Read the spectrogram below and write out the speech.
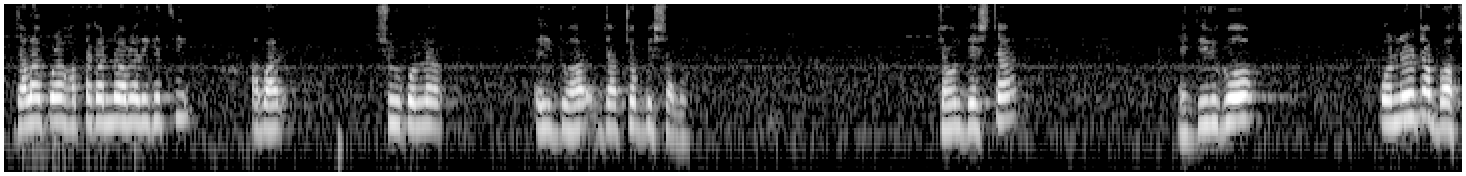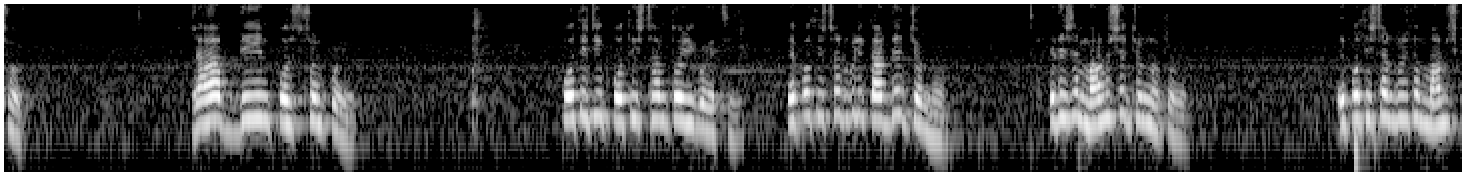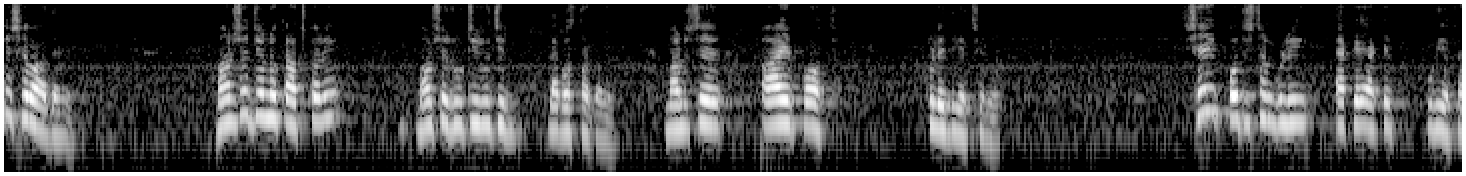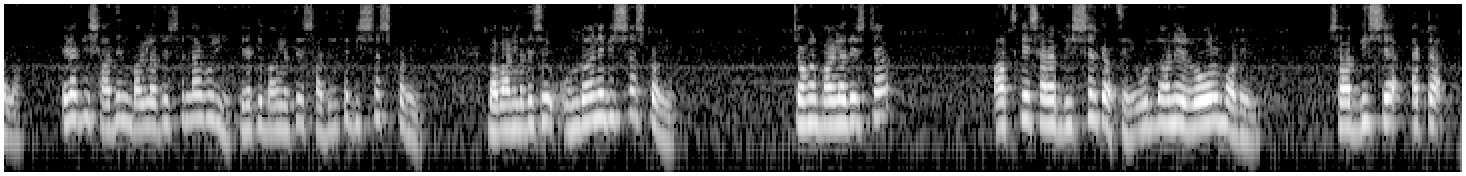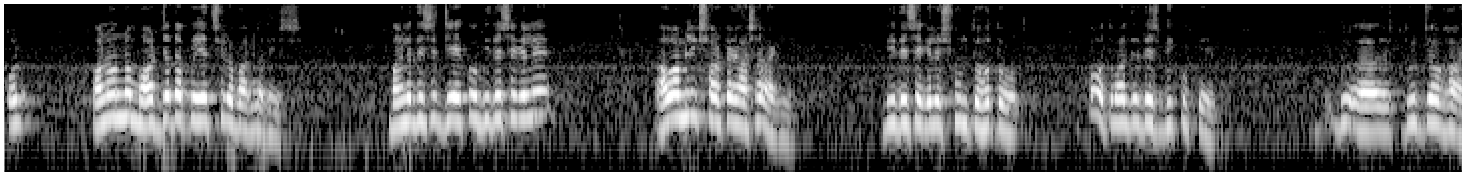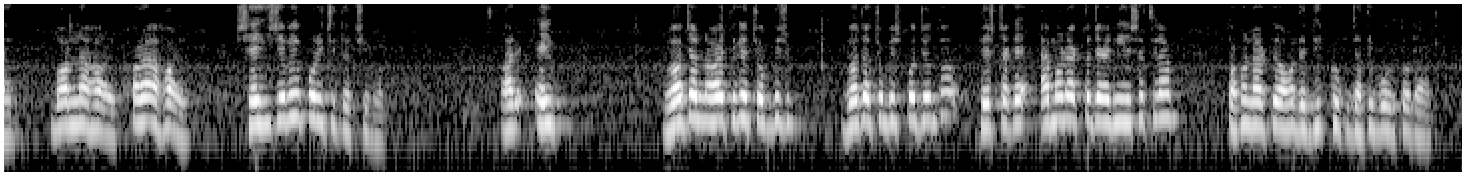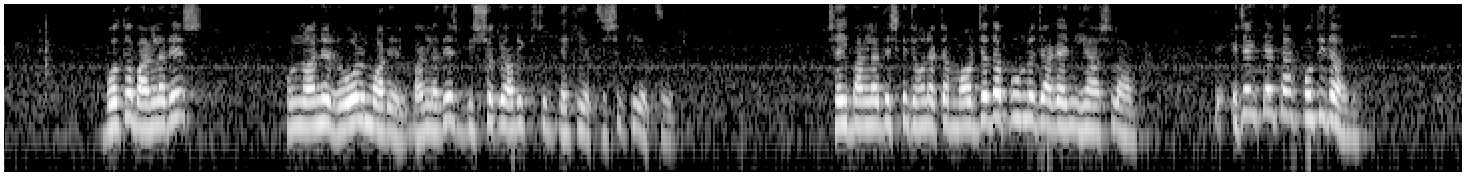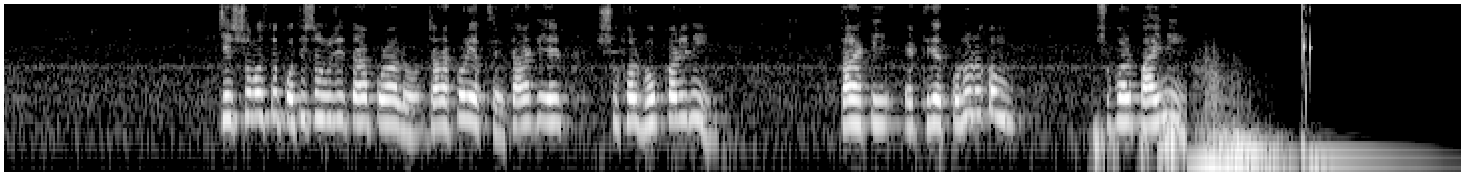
জ্বালাপোড়া হত্যাকাণ্ড আমরা দেখেছি। আবার শুরু করল এই দু হাজার চব্বিশ সালে। যখন দেশটা এই দীর্ঘ পনেরোটা বছর রাত দিন পরিশ্রম করে। প্রতিটি প্রতিষ্ঠান তৈরি করেছি। এই প্রতিষ্ঠানগুলি কারদের জন্য? এদেশের মানুষের জন্য তো। এই প্রতিষ্ঠানগুলি তো মানুষকে সেবা দেয়। মানুষের জন্য কাজ করে, মানুষের রুটি রুচির ব্যবস্থা করে। মানুষের আয়ের পথ খুলে দিয়েছিল। সেই প্রতিষ্ঠানগুলি একে একে পুড়িয়ে ফেলা। এরা কি স্বাধীন বাংলাদেশের নাগরিক? এরা কি বাংলাদেশের স্বাধীনতা বিশ্বাস করে? বা বাংলাদেশের উন্নয়নে বিশ্বাস করে? যখন বাংলাদেশটা আজকে সারা বিশ্বের কাছে উন্নয়নের রোল মডেল সারা বিশ্বে একটা অনন্য মর্যাদা পেয়েছিল বাংলাদেশ। বাংলাদেশে যে কেউ বিদেশে গেলে আওয়ামী লীগ সরকার আসার আগে বিদেশে গেলে শুনতে হতো, ও, তোমাদের দেশ ভিক্ষুকের দুর্যোগ হয়। বন্যা হয়, খরা হয়, সেই হিসেবেই পরিচিত ছিল। আর এই দু হাজার নয় থেকে চব্বিশ দু হাজার চব্বিশ পর্যন্ত দেশটাকে এমন একটা জায়গায় নিয়ে এসেছিলাম, তখন আর কেউ আমাদের ভিক্ষুক জাতি বলতো না। বলতো বাংলাদেশ উন্নয়নের রোল মডেল বাংলাদেশ বিশ্বকে অনেক কিছু দেখিয়েছে, শিখিয়েছে। সেই বাংলাদেশকে যখন একটা মর্যাদাপূর্ণ জায়গায় নিয়ে আসলাম এটাই তার প্রতিদান? যে সমস্ত প্রতিষ্ঠানগুলি তারা পড়ালো, যারা করেছে তারা কি এর সুফল ভোগ করেনি? তারা কি এর থেকে কোনো রকম সুফল পায়নি?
